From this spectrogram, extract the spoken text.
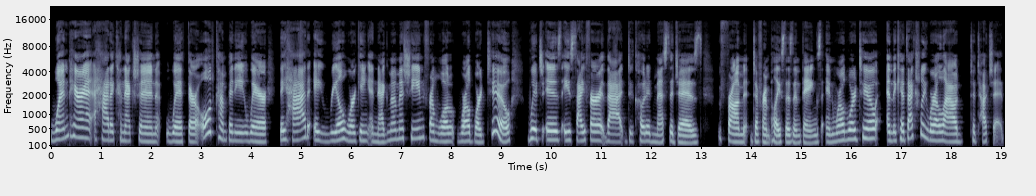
One parent had a connection with their old company where they had a real working Enigma machine from World, War II, which is a cipher that decoded messages from different places and things in World War II. And the kids actually were allowed to touch it.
